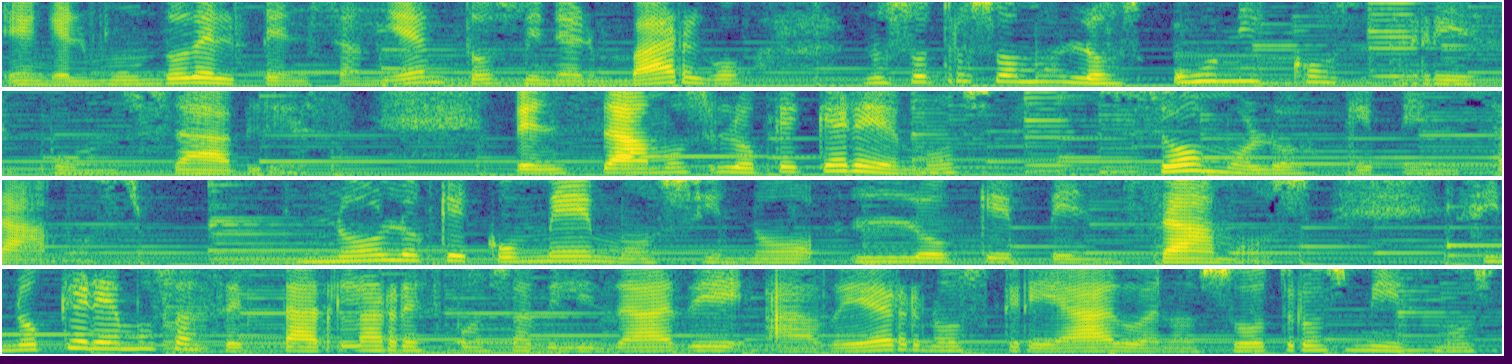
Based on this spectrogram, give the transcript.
En el mundo del pensamiento, sin embargo, nosotros somos los únicos responsables. Pensamos lo que queremos, somos los que pensamos. No lo que comemos, sino lo que pensamos. Si no queremos aceptar la responsabilidad de habernos creado a nosotros mismos,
